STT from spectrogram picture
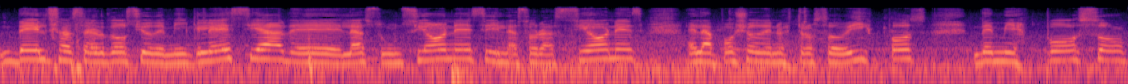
del sacerdocio de mi iglesia, de las unciones y las oraciones, el apoyo de nuestros obispos, de mi esposo,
